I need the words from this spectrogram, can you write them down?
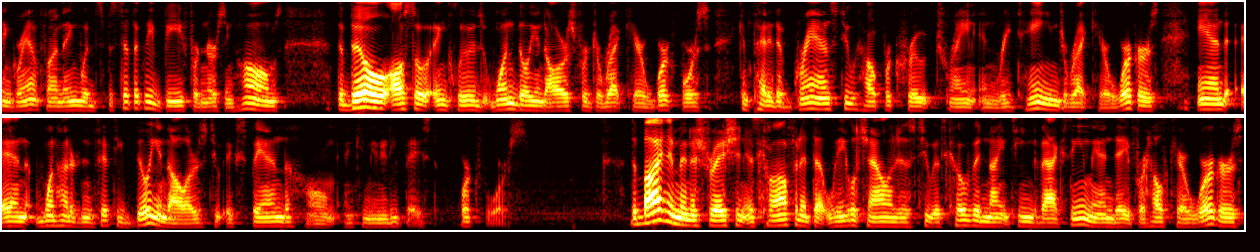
in grant funding would specifically be for nursing homes, the bill also includes $1 billion for direct care workforce competitive grants to help recruit, train, and retain direct care workers, and, and $150 billion to expand the home and community-based workforce. The Biden administration is confident that legal challenges to its COVID-19 vaccine mandate for healthcare workers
